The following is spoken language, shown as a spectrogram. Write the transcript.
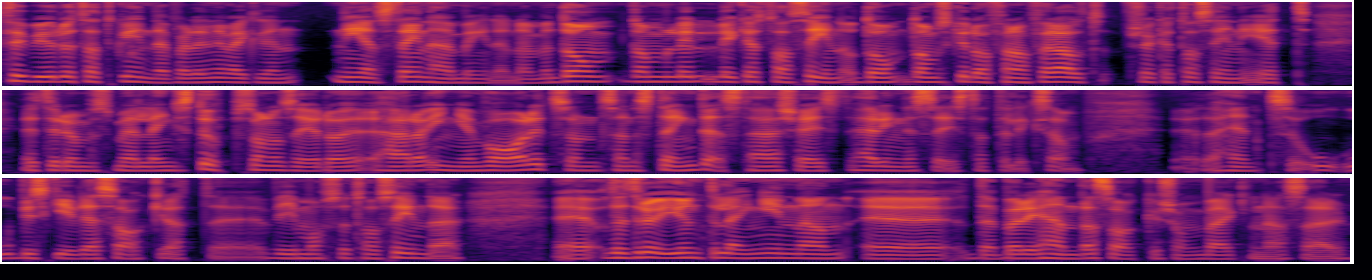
förbjudet att gå in där för den är verkligen nedstängd den här byggnaden. Men de, de ly- lyckas ta sig in och de, de ska då framförallt försöka ta sig in i ett, ett rum som är längst upp som de säger. Då, här har ingen varit sedan sen det stängdes. Det här, sägs, här inne sägs att det, liksom, eh, det har hänt så obeskrivliga saker att eh, vi måste ta oss in där. Eh, och det dröjer ju inte länge innan eh, det börjar hända saker som verkligen är så här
